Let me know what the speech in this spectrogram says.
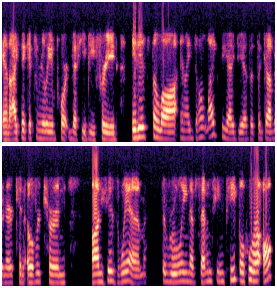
And I think it's really important that he be freed. It is the law, and I don't like the idea that the governor can overturn on his whim the ruling of 17 people who are all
